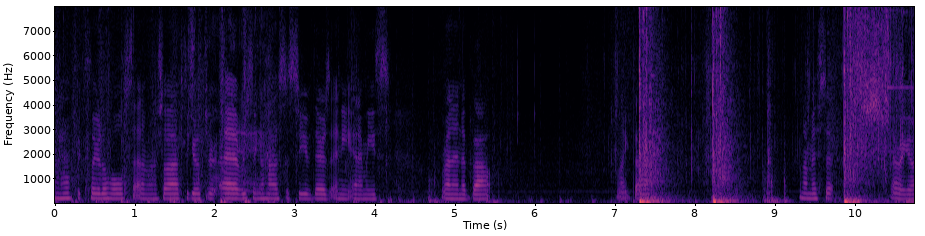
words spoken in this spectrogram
I have to so I have to go through every single house to see if there's any enemies running about. Like that. And I missed it. There we go.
